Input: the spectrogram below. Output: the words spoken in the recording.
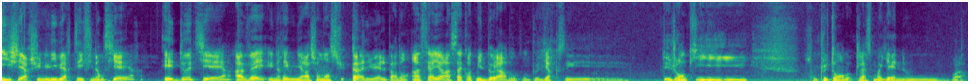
Ils cherchent une liberté financière et deux tiers avaient une rémunération annuelle pardon, inférieure à 50 000 dollars. Donc on peut dire que c'est des gens qui sont plutôt en classe moyenne ou voilà.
